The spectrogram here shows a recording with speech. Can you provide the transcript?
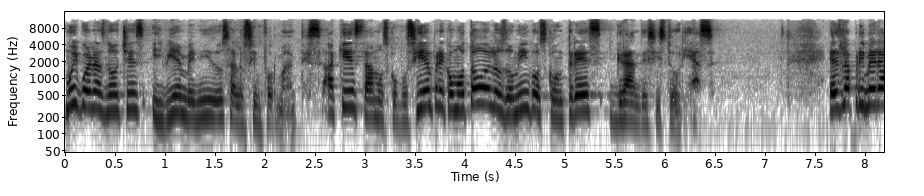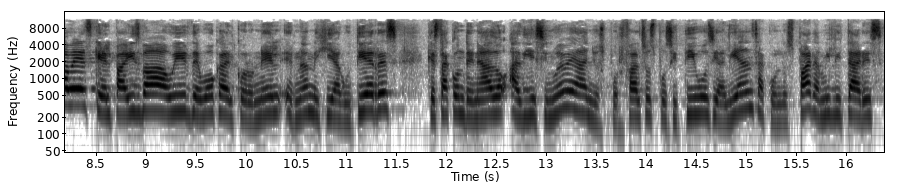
Muy buenas noches y bienvenidos a Los Informantes. Aquí estamos, como siempre, como todos los domingos, con tres grandes historias. Es la primera vez que el país va a oír de boca del coronel Hernán Mejía Gutiérrez, que está condenado a 19 años por falsos positivos y alianza con los paramilitares,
